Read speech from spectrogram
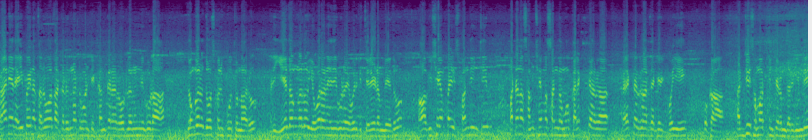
కానీ అది అయిపోయిన తర్వాత అక్కడ ఉన్నటువంటి కంకర రోడ్లన్నీ కూడా దొంగలు దోసుకొని పోతున్నారు. అది ఏ దొంగలు ఎవరు అనేది కూడా ఎవరికి తెలియడం లేదు. ఆ విషయంపై స్పందించి పట్టణ సంక్షేమ సంఘము కలెక్టర్ కలెక్టర్ గారి దగ్గరికి పోయి ఒక అర్జీ సమర్పించడం జరిగింది.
